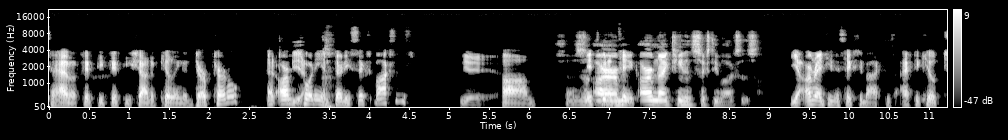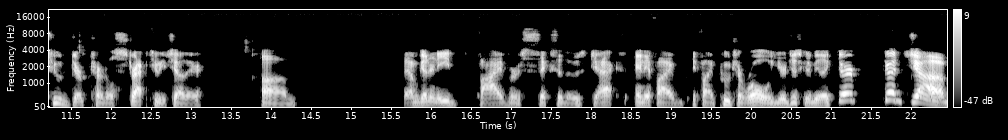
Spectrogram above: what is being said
to have a 50-50 shot of killing a derp turtle at arm Yeah. 20 and 36 boxes. Yeah, yeah, Um So this is It's gonna arm, take- arm 19 and 60 boxes. Yeah, arm 19 and 60 boxes. I have to kill two derp turtles strapped to each other. Um I'm going to need 5 or 6 of those jacks and if I if I pooch a roll, you're just going to be like, "Derp, good job."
